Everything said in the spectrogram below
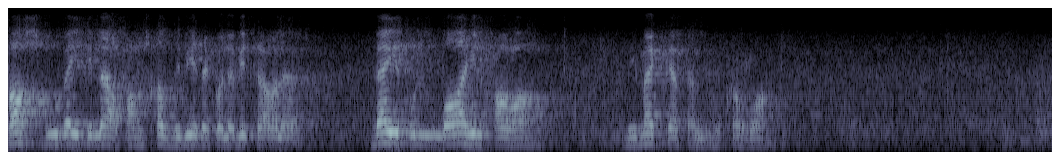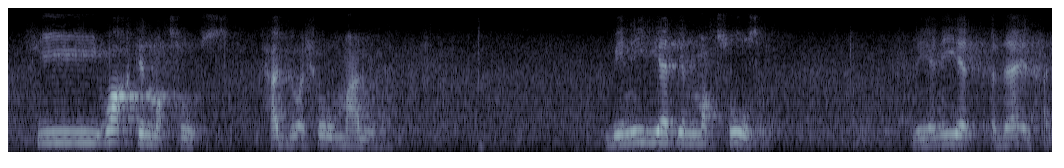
قصد بيت الله الحرام؟ مش قصد بيتك ولا بيتها ولا بيت الله الحرام بمكة المكرمة. في وقت مخصوص الحج أشهر معلومة. بنية مخصوصة. هي نية أداء الحج.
